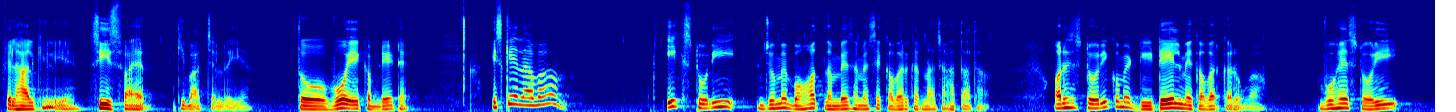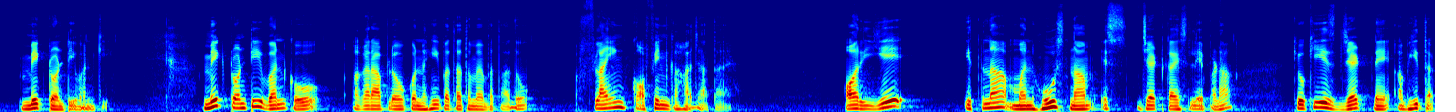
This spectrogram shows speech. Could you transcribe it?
फ़िलहाल के लिए सीज़ फायर की बात चल रही है। तो वो एक अपडेट है। इसके अलावा, एक स्टोरी जो मैं बहुत लंबे समय से कवर करना चाहता था और इस स्टोरी को मैं डिटेल में कवर करूँगा, वो है स्टोरी मिग ट्वेंटी वन की। मिग ट्वेंटी वन को अगर आप लोगों को नहीं पता तो मैं बता दूँ फ्लाइंग कॉफिन कहा जाता है। और ये इतना मनहूस नाम इस जेट का इसलिए पड़ा क्योंकि इस जेट ने अभी तक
